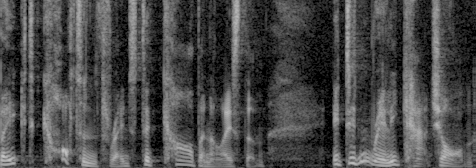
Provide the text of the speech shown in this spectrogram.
baked cotton threads to carbonise them. It didn't really catch on.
